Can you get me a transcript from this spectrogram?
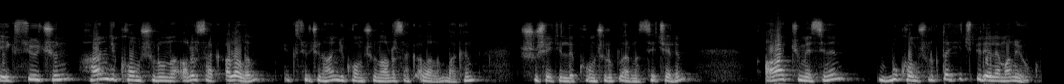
eksi 3'ün hangi komşuluğunu alırsak alalım. Eksi 3'ün hangi komşuluğunu alırsak alalım. Bakın şu şekilde komşuluklarını seçelim. A kümesinin bu komşulukta hiçbir elemanı yok.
